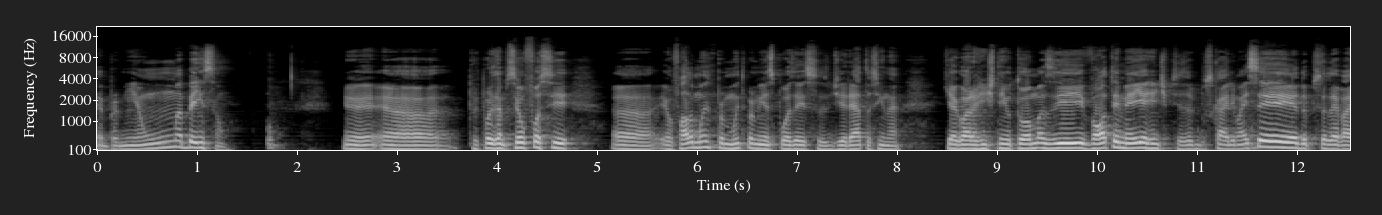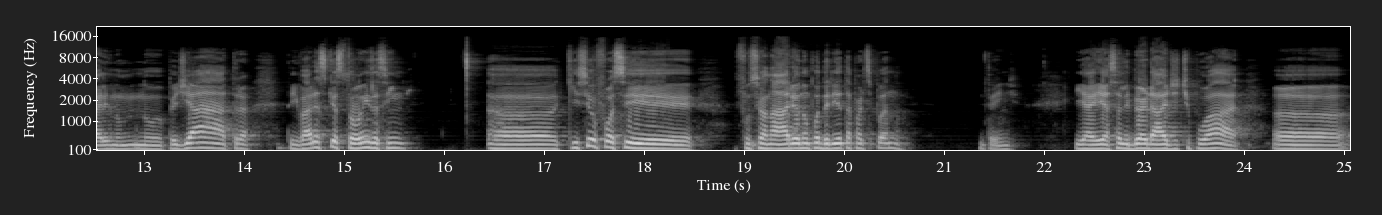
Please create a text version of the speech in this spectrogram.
é, para mim é uma benção. É, é, por- exemplo, se eu fosse. ah, eu falo muito, muito para minha esposa isso direto, assim, né? Que agora a gente tem o Thomas e volta e meia a gente precisa buscar ele mais cedo, precisa levar ele no, no pediatra. Tem várias questões, assim, ah, que se eu fosse funcionário eu não poderia estar participando. Entende? E aí essa liberdade, tipo, ah, ah,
